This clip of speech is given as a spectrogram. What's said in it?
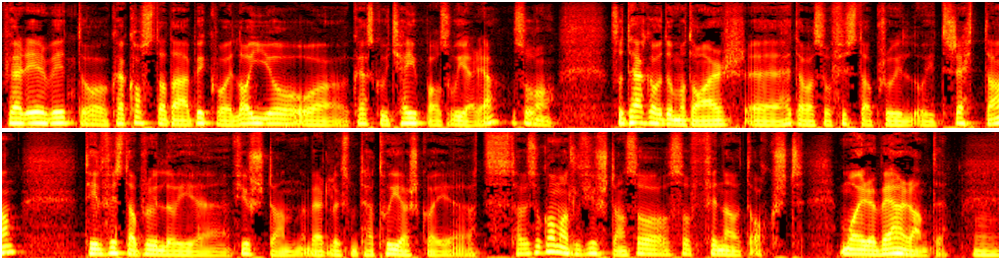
för är vi och vad kostar det att bygga i lojo och vad ska vi köpa och så vidare. Ja? Så, så tar vi dem ett år. Eh, det var så 1 april och i 13 till 1 april i uh, var det liksom till att jag ska att tar vi så komma till fyrstan så så finna ut också mer värande. Mm.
